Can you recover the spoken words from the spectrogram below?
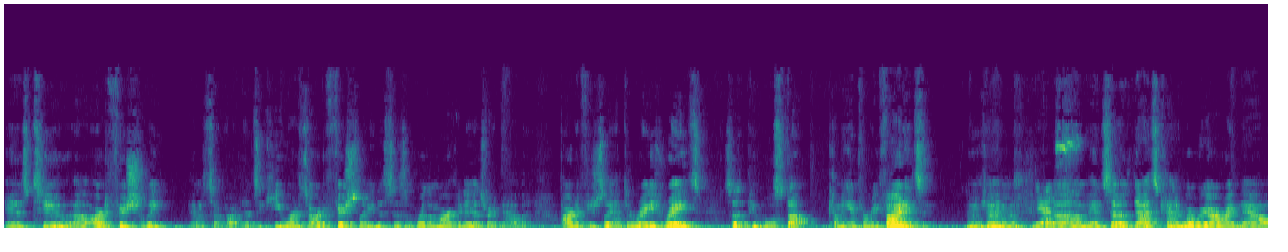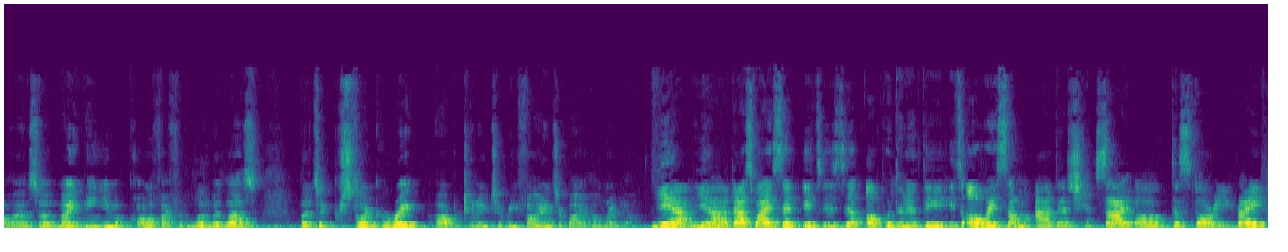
is to uh, artificially, and it's, that's a key word, it's artificially, this isn't where the market is right now, but artificially have to raise rates so that people will stop coming in for refinancing. Okay? Mhm, Yes. Um, and so that's kind of where we are right now. Uh, so it might mean you qualify for a little bit less, but it's a, still a great opportunity to refinance or buy a home right now. yeah, yeah. That's why I said it's it's an opportunity. It's always some other ch- side of the story, right?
